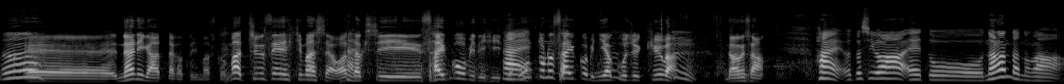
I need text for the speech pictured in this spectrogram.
えー何があったかと言いますとまあ抽選引きました。私、最後尾で引いた、はい。本当の最後尾259番、うん。直江さん。はい。私はえっ、と並んだのが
